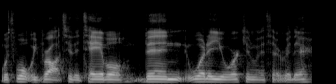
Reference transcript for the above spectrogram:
with what we brought to the table. Ben, what are you working with over there?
